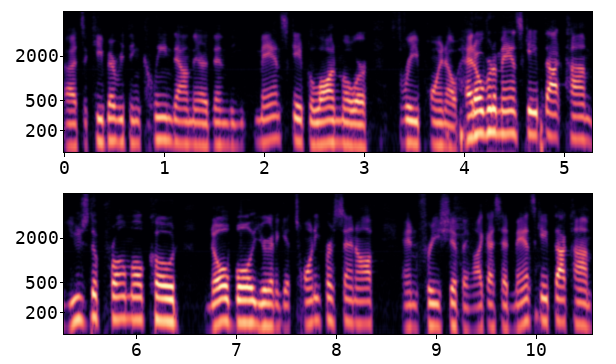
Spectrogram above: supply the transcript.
uh, to keep everything clean down there than the Manscaped Lawnmower 3.0. Head over to manscaped.com, use the promo code NOBULL. You're going to get 20% off and free shipping. Like I said, manscaped.com,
